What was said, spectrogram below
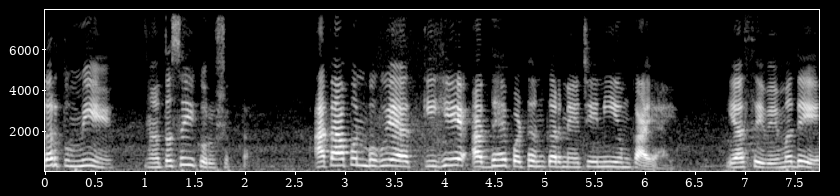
तर तुम्ही तसंही करू शकता. आता आपण बघूयात की हे अध्याय पठन करण्याचे नियम काय आहे? या सेवेमध्ये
